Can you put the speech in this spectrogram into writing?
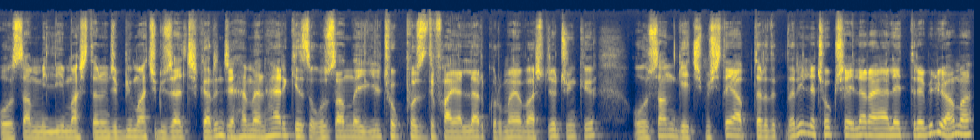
Oğuzhan milli maçtan önce bir maç güzel çıkarınca hemen herkes Oğuzhan'la ilgili çok pozitif hayaller kurmaya başlıyor. Çünkü Oğuzhan geçmişte yaptırdıklarıyla çok şeyler hayal ettirebiliyor ama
